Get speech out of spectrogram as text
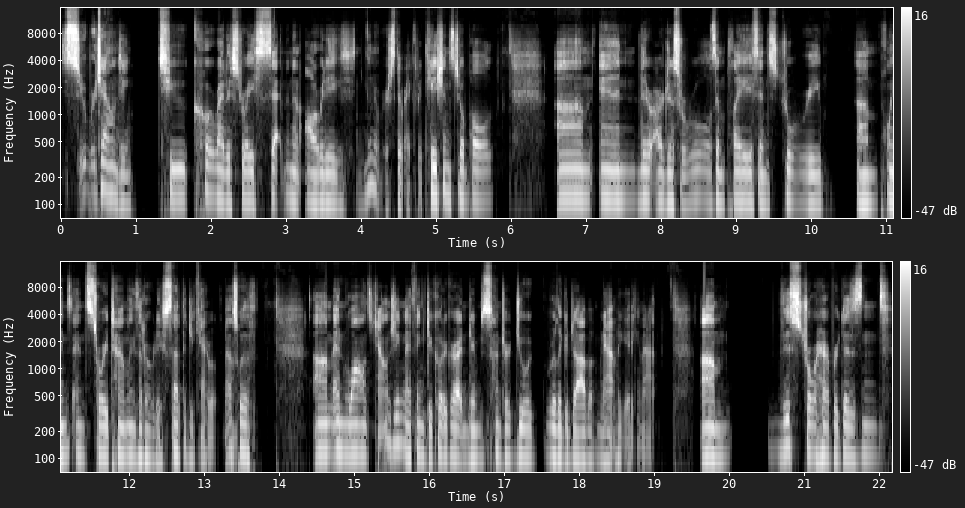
super challenging to co-write a story set in an already existing universe. There are expectations to uphold. Um, and there are just rules in place and story um, points and story timelines that are already set that you can't really mess with. Um, and while it's challenging, I think Dakota Krout and James Hunter do a really good job of navigating that. Um, this story, however, doesn't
